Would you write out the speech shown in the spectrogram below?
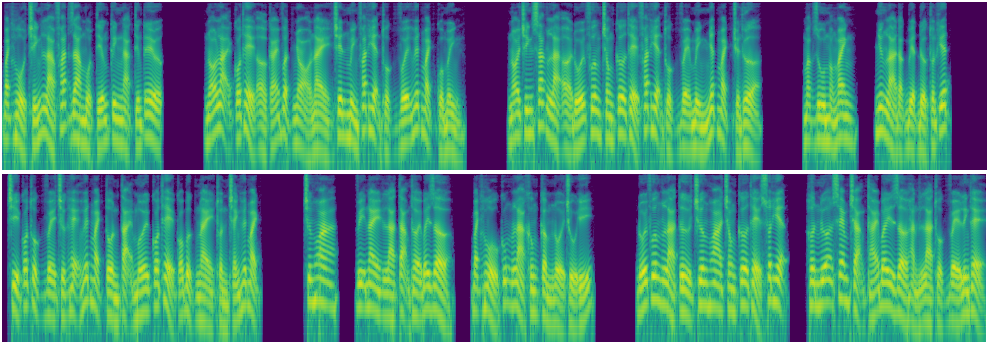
bạch hổ chính là phát ra một tiếng kinh ngạc tiếng kêu. Nó lại có thể ở cái vật nhỏ này trên mình phát hiện thuộc với huyết mạch của mình. Nói chính xác là ở đối phương trong cơ thể phát hiện thuộc về mình nhất mạch truyền thừa. Mặc dù mỏng manh, nhưng là đặc biệt được thuần khiết. Chỉ có thuộc về trực hệ huyết mạch tồn tại mới có thể có bực này thuần tránh huyết mạch. Trương Hoa, vị này là tạm thời bây giờ, Bạch Hổ cũng là không cầm nổi chủ ý. Đối phương là từ Trương Hoa trong cơ thể xuất hiện, hơn nữa xem trạng thái bây giờ hẳn là thuộc về linh thể.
